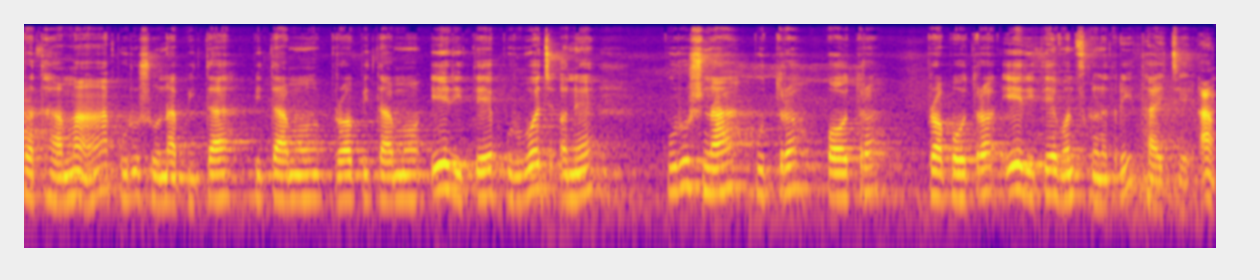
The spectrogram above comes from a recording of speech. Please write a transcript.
પ્રથામાં પુરુષોના પિતા, પિતામહ, પ્રપિતામહ એ રીતે પૂર્વજ અને પુરુષના પુત્ર, પૌત્ર, પ્રપૌત્ર એ રીતે વંશ ગણતરી થાય છે. આમ,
